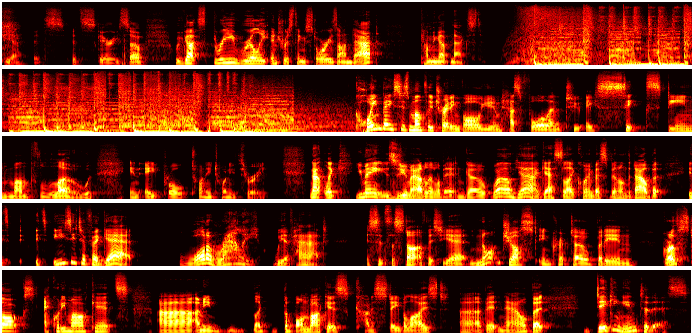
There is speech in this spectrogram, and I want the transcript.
Yeah, it's it's scary. So we've got three really interesting stories on that coming up next. Coinbase's monthly trading volume has fallen to a 16 month low in April 2023. Now, like you may zoom out a little bit and go, well, yeah, I guess like Coinbase has been on the Dow, but it's it's easy to forget what a rally we have had since the start of this year, not just in crypto, but in growth stocks, equity markets. Uh, I mean, like the bond market is kind of stabilized uh, a bit now, but digging into this,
